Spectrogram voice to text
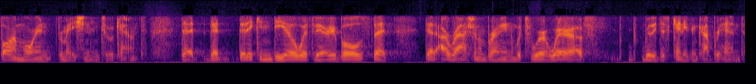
far more information into account, that that that it can deal with variables that that our rational brain, which we're aware of, really just can't even comprehend.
